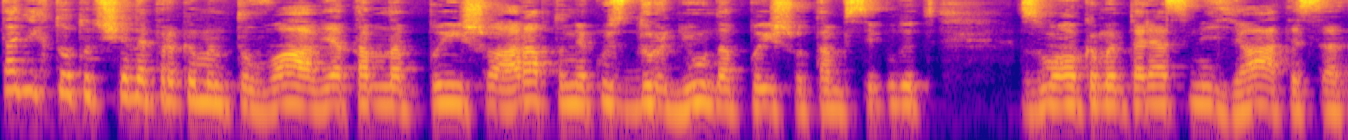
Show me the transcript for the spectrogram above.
та ніхто тут ще не прокоментував, я там напишу, а раптом якусь дурню напишу, там всі будуть з мого коментаря сміятися.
